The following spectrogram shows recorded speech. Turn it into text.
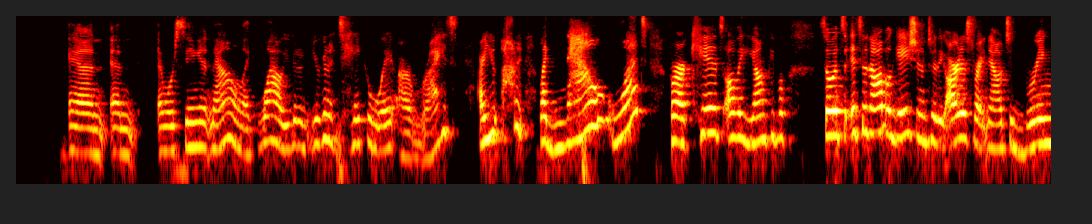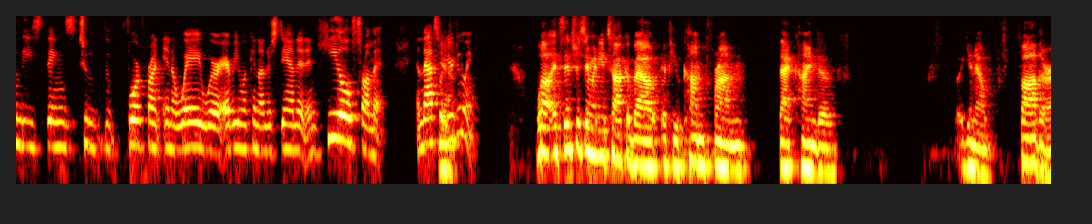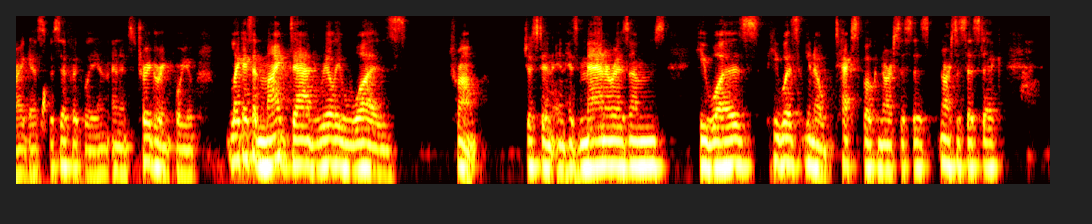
and, and, and we're seeing it now like wow you're gonna you're gonna take away our rights? Are you like now? What? For our kids all the young people? So it's it's an obligation to the artist right now to bring these things to the forefront in a way where everyone can understand it and heal from it. And that's what yeah. you're doing. Well it's interesting when you talk about if you come from that kind of you know father i guess yeah. specifically and, and it's triggering for you like I said, my dad really was Trump, just in, in his mannerisms. He was he was you know textbook narcissist narcissistic,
